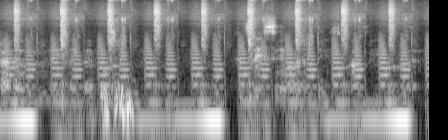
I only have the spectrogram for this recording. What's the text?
try to eliminate. Because they seem like these are people that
